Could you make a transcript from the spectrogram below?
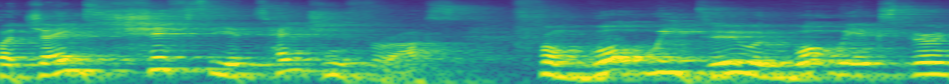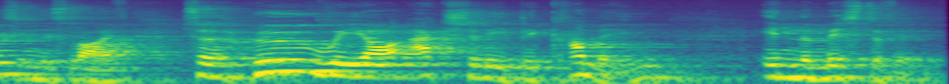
But James shifts the attention for us from what we do and what we experience in this life to who we are actually becoming in the midst of it.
